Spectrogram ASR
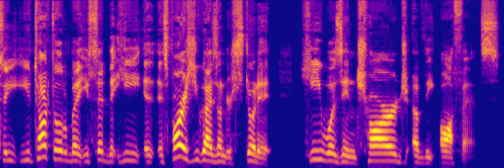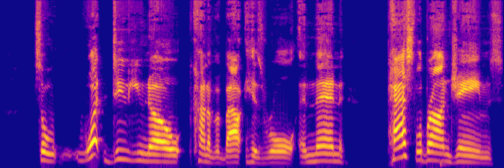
so you talked a little bit. You said that he, as far as you guys understood it, he was in charge of the offense. So, what do you know kind of about his role? And then, past LeBron James,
